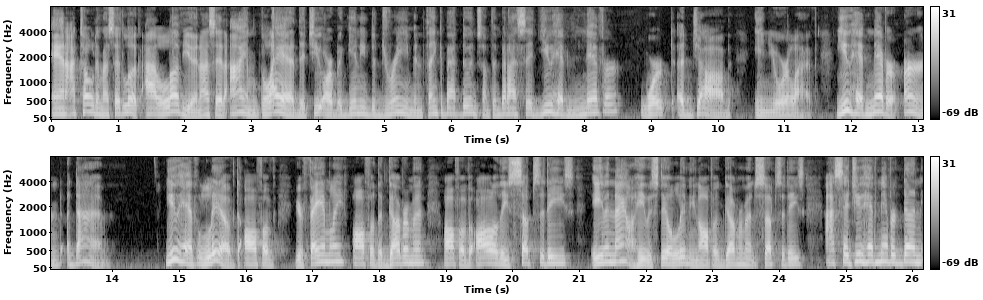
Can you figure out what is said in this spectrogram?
And I told him, I said, Look, I love you. And I said, I am glad that you are beginning to dream and think about doing something. But I said, You have never worked a job in your life. You have never earned a dime. You have lived off of your family, off of the government, off of all of these subsidies. Even now, he was still living off of government subsidies. I said, You have never done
